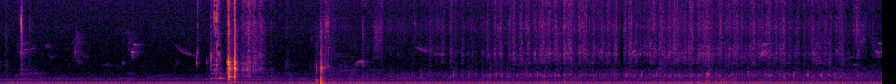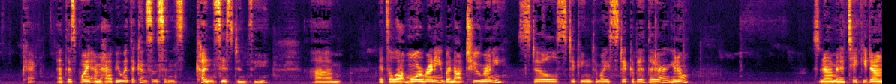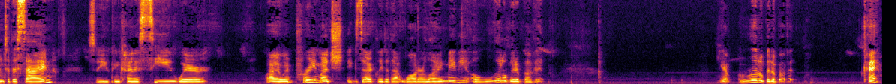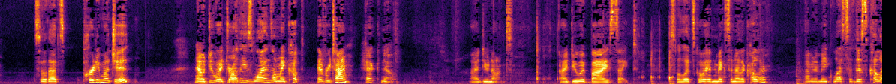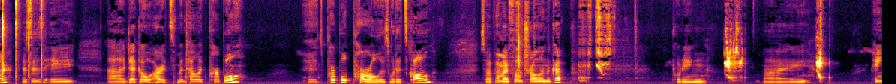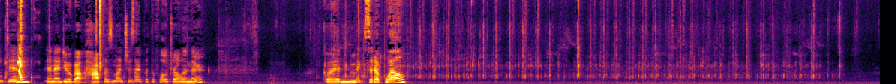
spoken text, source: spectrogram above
Okay, at this point, I'm happy with the consistency. Um, it's a lot more runny, but not too runny. Still sticking to my stick a bit there, you know. So now I'm going to take you down to the side so you can kind of see where well, I went pretty much exactly to that water line, maybe a little bit above it. Yep, a little bit above it. Okay, so that's pretty much it. Now, do I draw these lines on my cup every time? Heck no. I do not. I do it by sight. So let's go ahead and mix another color. I'm going to make less of this color. This is a uh, DecoArt's Metallic Purple. It's Purple Pearl is what it's called. So I put my Floetrol in the cup. Putting my paint in. And I do about half as much as I put the Floetrol in there. Go ahead and mix it up well.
